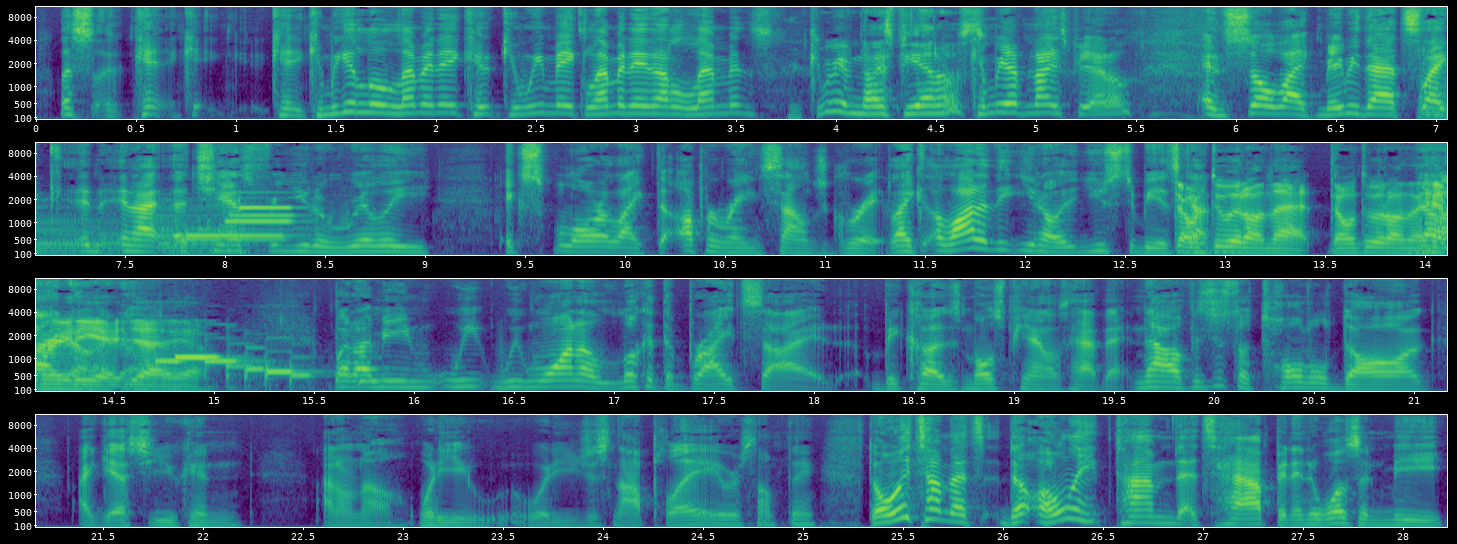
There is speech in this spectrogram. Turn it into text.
Yeah. let's uh, can, can can can we get a little lemonade? Can, can we make lemonade out of lemons? Can we have nice pianos? Can we have nice pianos? And so, like, maybe that's like an, an, a chance for you to really explore. Like, the upper range sounds great. Like a lot of the, you know, it used to be. It's Don't do it on that. Don't do it on the No, Hammer I 88. Yeah, yeah. But I mean, we we want to look at the bright side because most pianos have that. Now, if it's just a total dog, I guess you can. I don't know. What do you? What do you just not play or something? The only time that's the only time that's happened, and it wasn't me.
